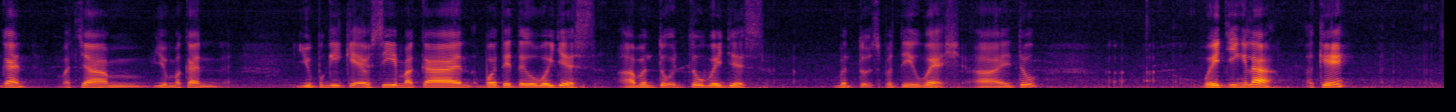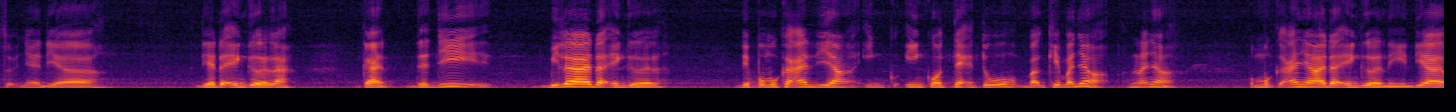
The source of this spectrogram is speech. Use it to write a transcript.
Kan? Macam you makan you pergi KFC makan potato wedges. Ha, bentuk itu wedges. Bentuk seperti wedge. Ha, itu uh, wedging lah. Okey. Maksudnya dia dia ada angle lah. Kan? Jadi bila ada angle, di permukaan yang in, in contact tu makin banyak sebenarnya. Permukaan yang ada angle ni, dia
